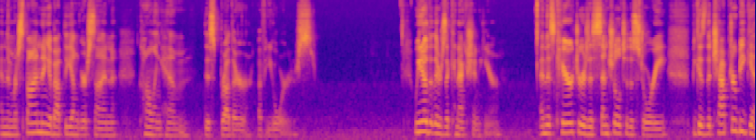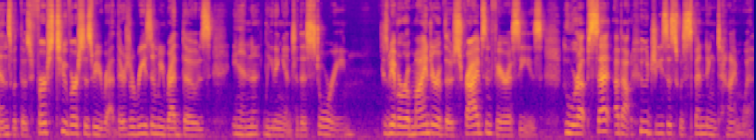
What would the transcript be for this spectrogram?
and then responding about the younger son, calling him this brother of yours. We know that there's a connection here. And this character is essential to the story because the chapter begins with those first two verses we read. There's a reason we read those in leading into this story. Because we have a reminder of those scribes and Pharisees who were upset about who Jesus was spending time with.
